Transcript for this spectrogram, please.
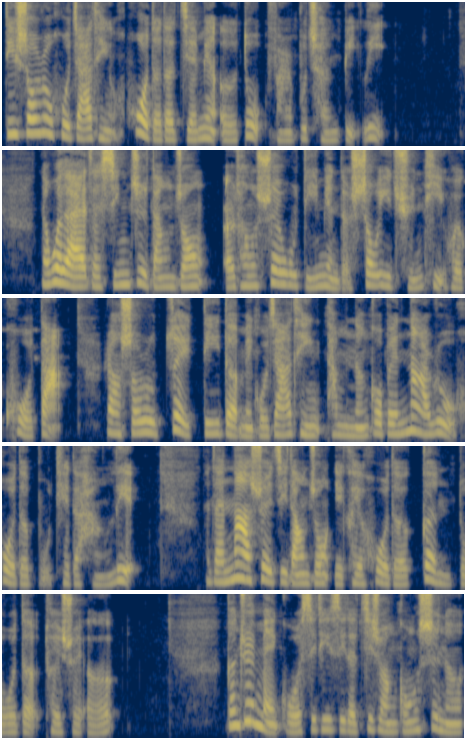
低收入户家庭获得的减免额度反而不成比例。那未来在新制当中，儿童税务抵免的受益群体会扩大，让收入最低的美国家庭，他们能够被纳入获得补贴的行列。那在纳税季当中，也可以获得更多的退税额。根据美国 CTC 的计算公式呢，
